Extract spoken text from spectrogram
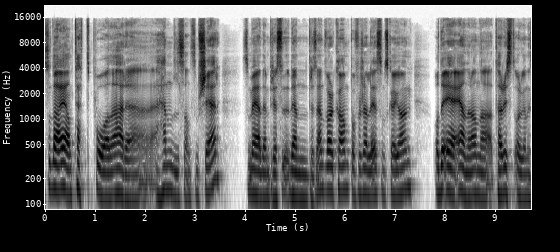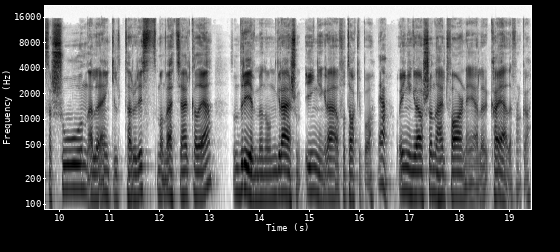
så da er han tett på de her eh, hendelsene som skjer. som er den, pres er presidentvalgkamp og forskjellig som skal i gang. Og det er en eller annen terroristorganisasjon eller enkeltterrorist, man vet ikke helt hva det er, som driver med noen greier som ingen greier å få taket på. Ja. Og ingen greier å skjønne helt faren i, eller hva er det for noe.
